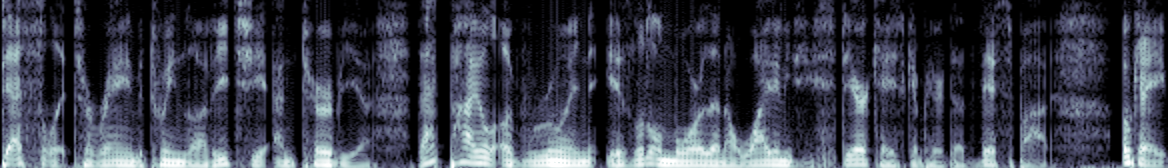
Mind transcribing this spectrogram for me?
desolate terrain between Lerici and Turbia. That pile of ruin is little more than a wide and easy staircase compared to this spot. Okay,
